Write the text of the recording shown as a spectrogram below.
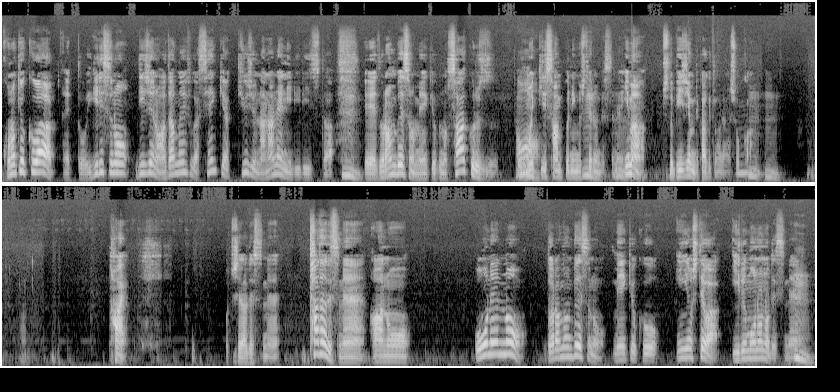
この曲は、えっと、イギリスの DJ のアダム F が1997年にリリースした、うんえードラムベースの名曲の Circles を思いっきりサンプリングしてるんですね。うん今、ちょっと BGM でかけてもらいましょうか。うんうんはい。こちらですね。ただですね、あの、往年のドラムベースの名曲を引用してはいるもののですね、うん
